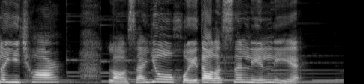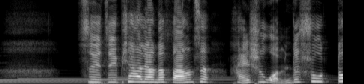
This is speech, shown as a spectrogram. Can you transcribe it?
了一圈。老三又回到了森林里。最最漂亮的房子还是我们的树洞。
